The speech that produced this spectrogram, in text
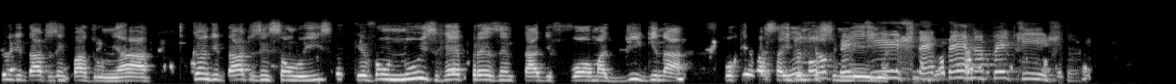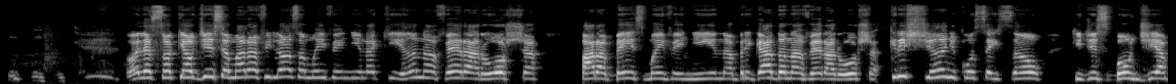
candidatos em Pardo Lumiar, candidatos em São Luís, que vão nos representar de forma digna, porque vai sair Eu do nosso petista, meio. Eterna petista. Olha só que audiência maravilhosa, mãe Venina aqui. Ana Vera Arocha. Parabéns, mãe Venina. Obrigada, Ana Vera Arocha. Cristiane Conceição, que diz bom dia,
